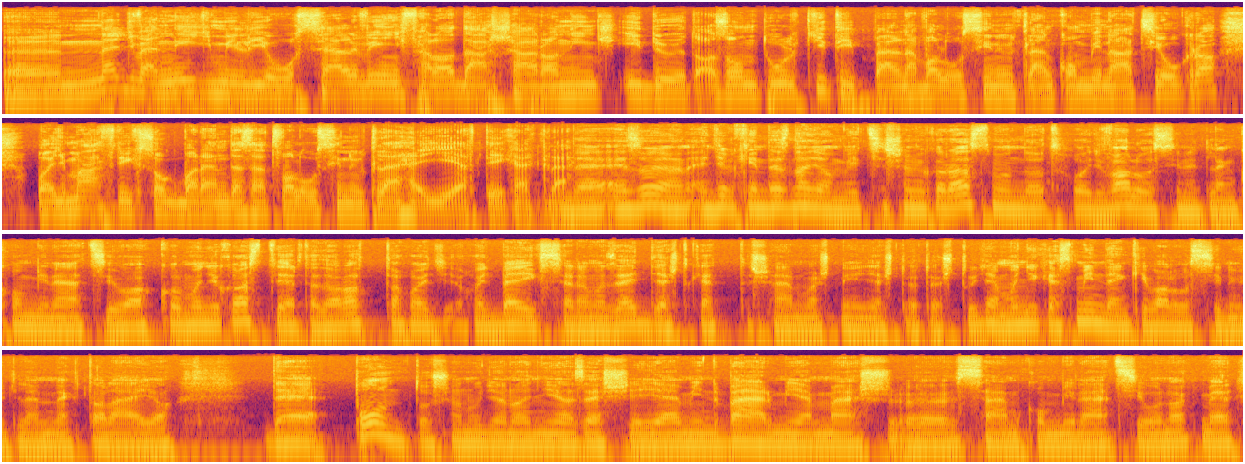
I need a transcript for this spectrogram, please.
44 millió szelvény feladására nincs időd, azon túl kitippelne valószínűtlen kombinációkra, vagy mátrixokba rendezett valószínűtlen helyi értékekre. De ez olyan, egyébként ez nagyon vicces, amikor azt mondod, hogy valószínűtlen kombináció, akkor mondjuk azt érted alatta, hogy, hogy beixelem az egyest, kettes, hármas, négyest, ötöst, ugye? Mondjuk ezt mindenki valószínűtlennek találja, de pontosan ugyanannyi az esélye, mint bármilyen más ö, számkombinációnak, mert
